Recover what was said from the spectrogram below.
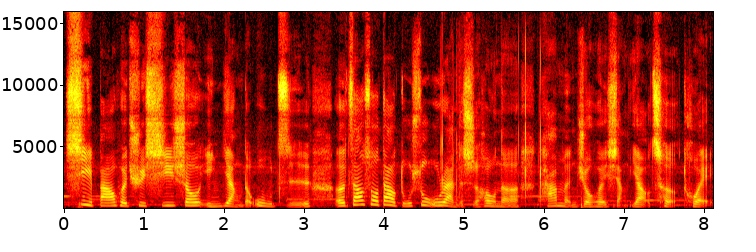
细胞会去吸收营养的物质，而遭受到毒素污染的时候呢，他们就会想要撤退。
